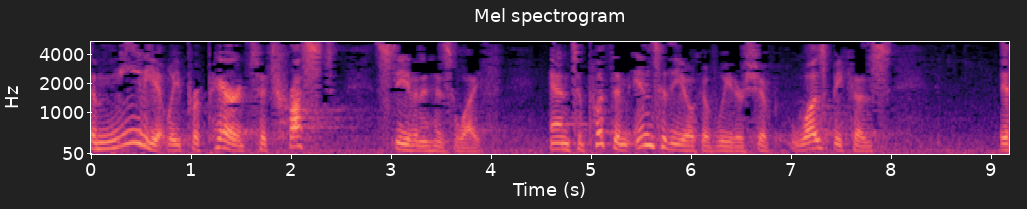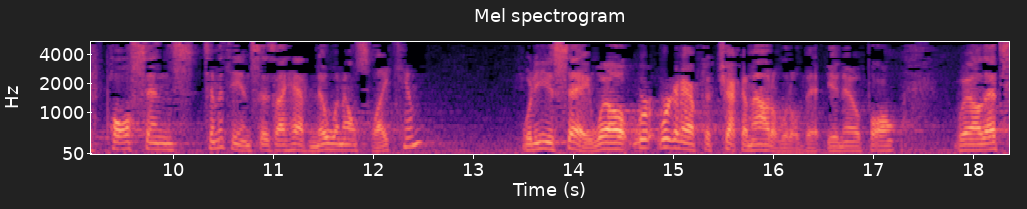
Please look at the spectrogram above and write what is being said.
immediately prepared to trust Stephen and his wife and to put them into the yoke of leadership was because if Paul sends Timothy and says, I have no one else like him, what do you say? Well, we're, we're going to have to check him out a little bit, you know, Paul. Well, that's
